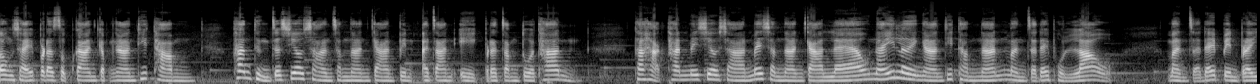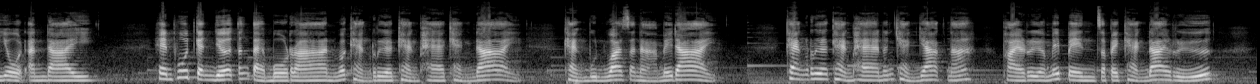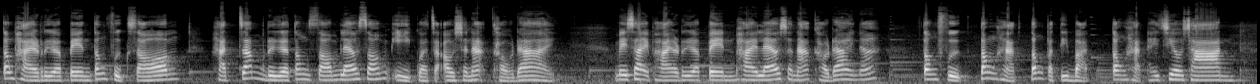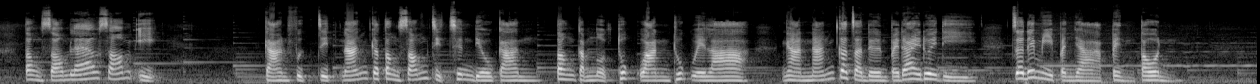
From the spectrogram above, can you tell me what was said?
ต้องใช้ประสบการณ์กับงานที่ทำท่านถึงจะเชี่ยวชาญชำนาญการเป็นอาจารย์เอกประจำตัวท่าน ถ้าหากท่านไม่เชี่ยวชาญไม่ชำนาญการแล้วไหนเลยงานที่ทำนั้นมันจะได้ผลเล่า มันจะได้เป็นประโยชน์อันใด เห็นพูดกันเยอะตั้งแต่โบราณว่าแข่งเรือแข่งแพแข่งได้ แข่งบุญวาสนาไม่ได้ แข่งเรือแข่งแพนั้นแข่งยากนะพายเรือไม่เป็นจะไปแข่งได้หรือ ต้องพายเรือเป็นต้องฝึกซ้อม หัดจ้ำเรือต้องซ้อมแล้วซ้อมอีกกว่าจะเอาชนะเขาได้ ไม่ใช่พายเรือเป็นพายแล้วชนะเขาได้นะ ต้องฝึกต้องหัดต้องปฏิบัติ ต้องหัดให้เชี่ยวชาญ ต้องซ้อมแล้วซ้อมอีก การฝึกจิตนั้นก็ต้องซ้อมจิตเช่นเดียวกัน ต้องกำหนดทุกวันทุกเวลา งานนั้นก็จะเดินไปได้ด้วยดี จะได้มีปัญญาเป็นต้น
